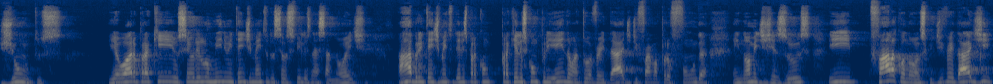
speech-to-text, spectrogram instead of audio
juntos. E eu oro para que o Senhor ilumine o entendimento dos seus filhos nessa noite. Abre o entendimento deles para, para que eles compreendam a tua verdade de forma profunda, em nome de Jesus. E fala conosco, de verdade,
